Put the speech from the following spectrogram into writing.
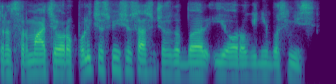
transformacija oro policijos misijos esančios dabar į oro gynybos misiją.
